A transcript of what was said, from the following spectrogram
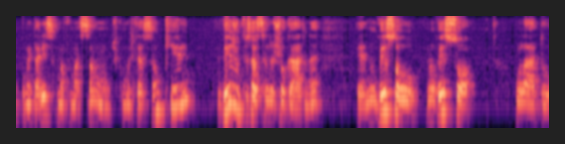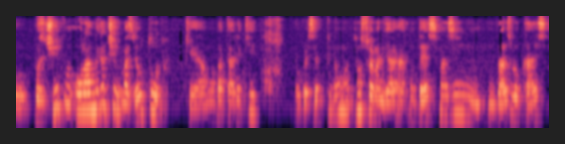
um comentarista com uma formação de comunicação que veja o que está sendo jogado, né? É, não vê só não vê só o lado positivo ou o lado negativo, mas vê o todo, que é uma batalha que eu percebo que não, não só em Maringá acontece, mas em, em vários locais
